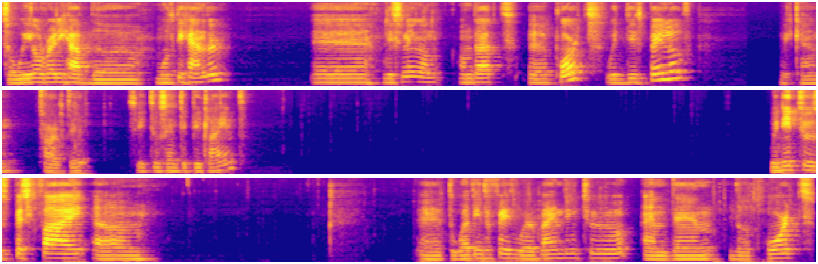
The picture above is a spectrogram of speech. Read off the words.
So we already have the multi-handler uh, listening on, on that uh, port with this payload. We can start the C2 Centipede client. We need to specify um, uh, to what interface we're binding to, and then the port.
